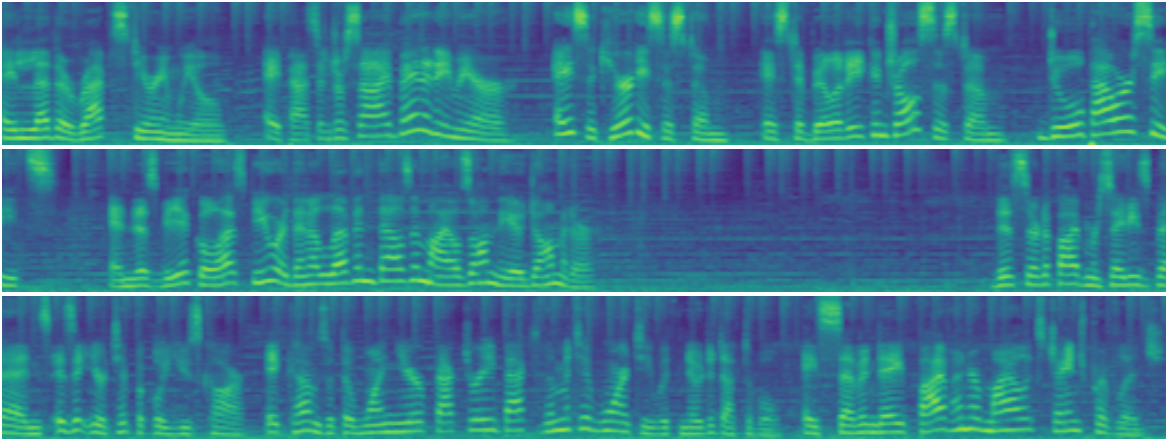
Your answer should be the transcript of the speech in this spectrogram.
a leather-wrapped steering wheel, a passenger side vanity mirror, a security system, a stability control system, dual power seats, and this vehicle has fewer than 11,000 miles on the odometer. This certified Mercedes-Benz isn't your typical used car. It comes with a one-year factory-backed limited warranty with no deductible, a 7-day 500-mile exchange privilege,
